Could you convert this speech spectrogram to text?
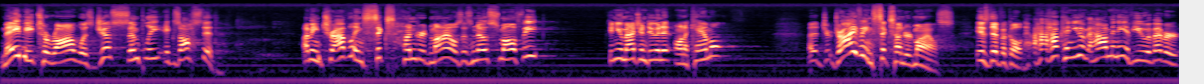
Maybe Terah was just simply exhausted. I mean, traveling 600 miles is no small feat. Can you imagine doing it on a camel? Uh, dr- driving 600 miles is difficult. How, can you, how many of you have ever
